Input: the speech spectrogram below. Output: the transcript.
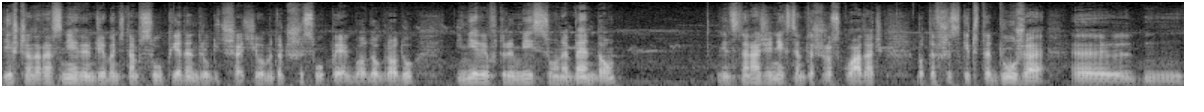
Jeszcze teraz nie wiem, gdzie będzie tam słup, jeden, drugi, trzeci, bo będą trzy słupy jakby od ogrodu i nie wiem, w którym miejscu one będą. Więc na razie nie chcę też rozkładać, bo te wszystkie, czy te duże e, mm,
